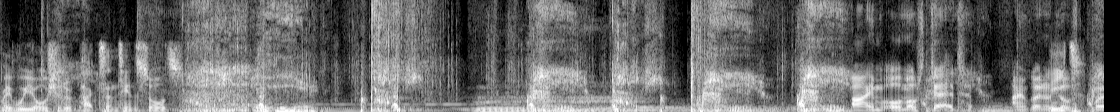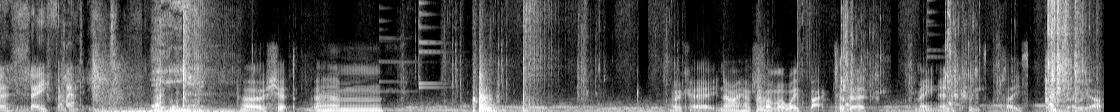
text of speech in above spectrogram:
Maybe we all should have packed sentient swords. I'm almost dead. I'm going to go Eat. somewhere safe and eat. oh shit. Um. Okay, now I have to find my way back to the main entrance place. There we are.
